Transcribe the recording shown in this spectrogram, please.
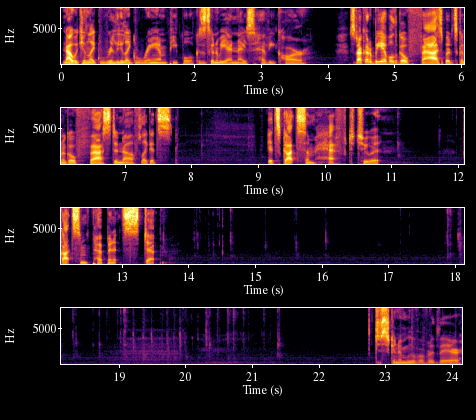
Now we can like really like ram people because it's gonna be a nice heavy car. It's not gonna be able to go fast, but it's gonna go fast enough. Like it's, it's got some heft to it. Got some pep in its step. Just gonna move over there.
